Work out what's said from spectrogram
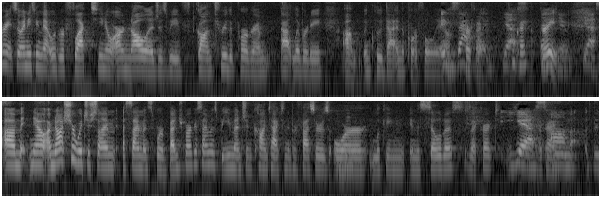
Right, so anything that would reflect, you know, our knowledge as we've gone through the program at Liberty, um, include that in the portfolio. Exactly. Perfect. Yes. Okay, Thank great. you. Yes. Um, now, I'm not sure which assign- assignments were benchmark assignments, but you mentioned contacting the professors or looking in the syllabus. Is that correct? Yes, Okay. um, the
